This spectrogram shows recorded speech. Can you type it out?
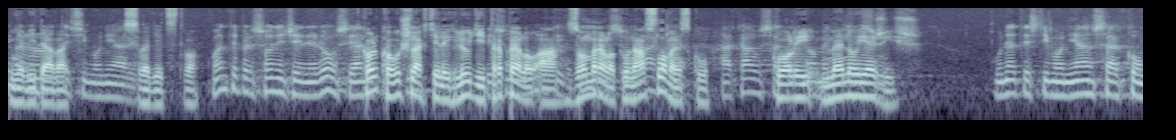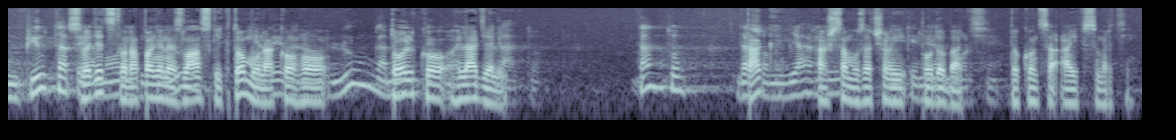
nevydávať svedectvo. Koľko ušľachtilých ľudí trpelo a zomrelo tu na Slovensku kvôli menu Ježiš. Svedectvo naplnené z lásky k tomu, na koho toľko hľadeli. Tak, až sa mu začali podobať, dokonca aj v smrti.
